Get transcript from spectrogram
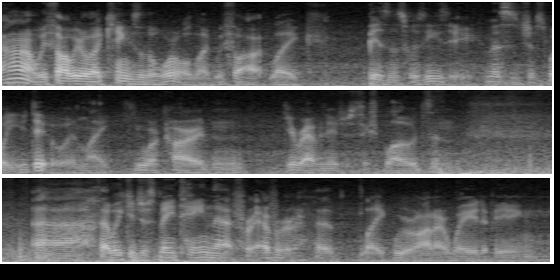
I don't know. We thought we were like kings of the world. Like we thought like business was easy, and this is just what you do, and like you work hard, and your revenue just explodes, and uh, that we could just maintain that forever. That like we were on our way to being,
